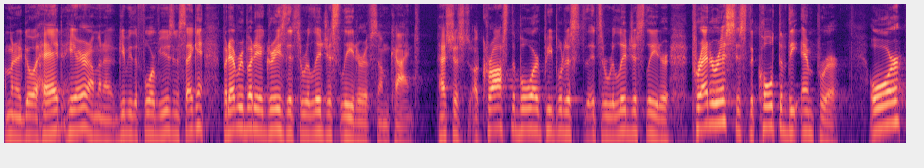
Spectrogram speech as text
I'm going to go ahead here. I'm going to give you the four views in a second. But everybody agrees that it's a religious leader of some kind. That's just across the board. People just, it's a religious leader. Preterist is the cult of the emperor or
